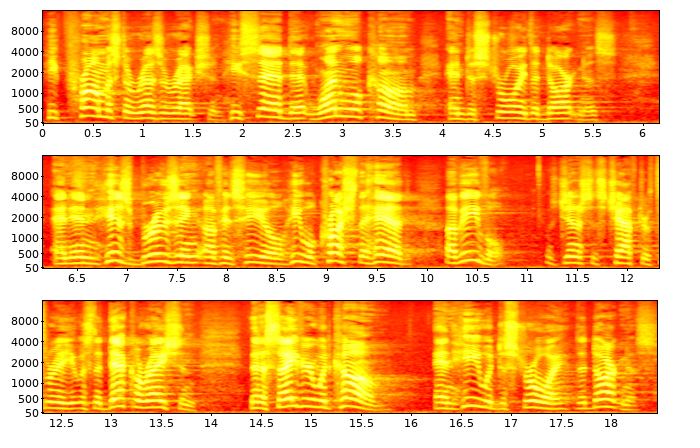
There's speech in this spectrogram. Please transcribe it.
he promised a resurrection. He said that one will come and destroy the darkness. And in his bruising of his heel, he will crush the head of evil. It was Genesis chapter 3. It was the declaration that a Savior would come and he would destroy the darkness.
